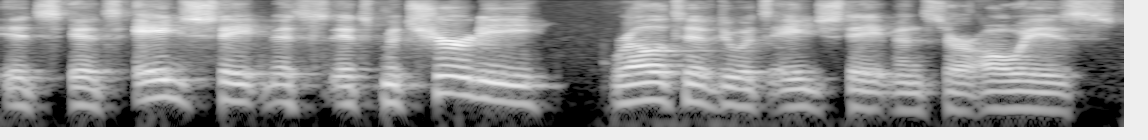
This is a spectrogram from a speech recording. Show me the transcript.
it's its age state, its its maturity relative to its age statements are always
